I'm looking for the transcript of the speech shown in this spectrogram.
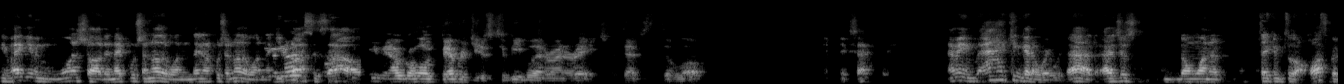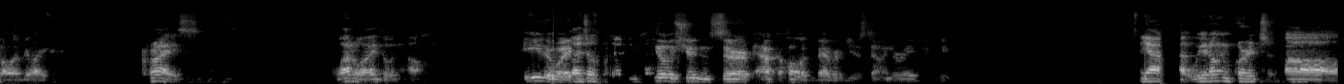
if I give him one shot and I push another one, then I push another one, and he You're passes out. Give alcoholic beverages to people that are underage. That's the law. Exactly. I mean, I can get away with that. I just don't want to take him to the hospital and be like, Christ, what do I do now? Either way, I just, you still shouldn't serve alcoholic beverages to underage people. yeah, we don't encourage uh,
